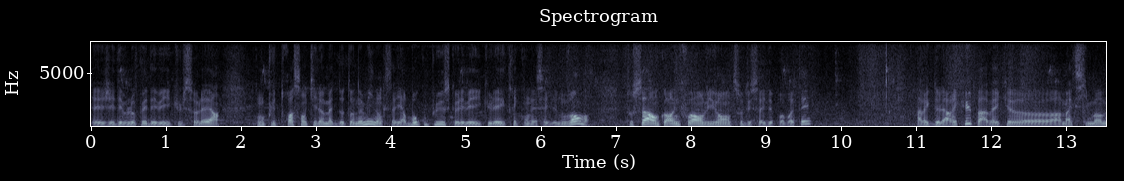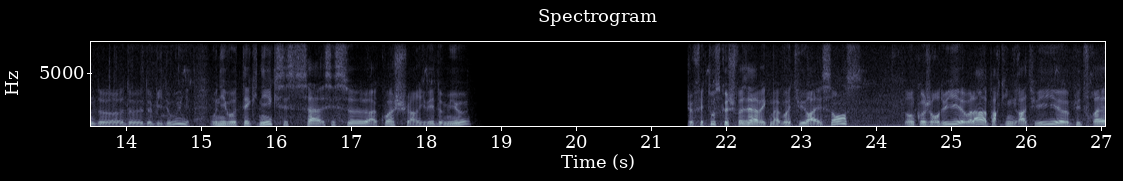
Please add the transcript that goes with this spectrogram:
J'ai développé des véhicules solaires qui ont plus de 300 km d'autonomie, donc c'est-à-dire beaucoup plus que les véhicules électriques qu'on essaye de nous vendre. Tout ça, encore une fois, en vivant en dessous du seuil de pauvreté, avec de la récup, avec euh, un maximum de, de, bidouilles. Au niveau technique, c'est ce à quoi je suis arrivé de mieux. Je fais tout ce que je faisais avec ma voiture à essence. Donc aujourd'hui, euh, voilà, parking gratuit, euh, plus de frais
